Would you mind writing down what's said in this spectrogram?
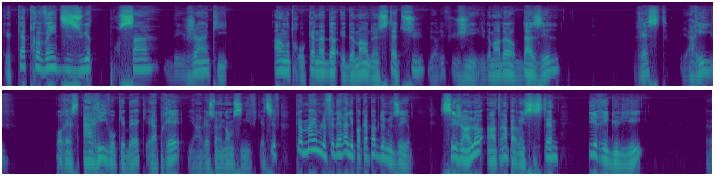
que 98% des gens qui entrent au Canada et demandent un statut de réfugié, les demandeurs d'asile, restent et arrivent, pas restent, arrivent au Québec, et après, il en reste un nombre significatif que même le fédéral n'est pas capable de nous dire. Ces gens-là, entrant par un système irrégulier, euh,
